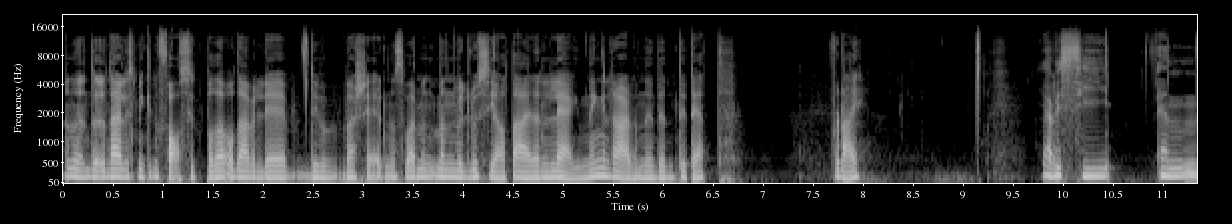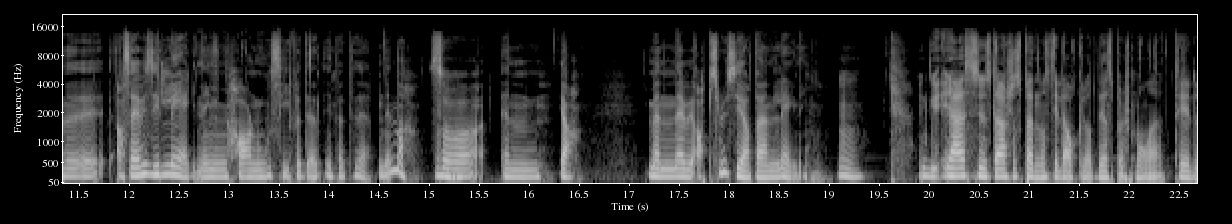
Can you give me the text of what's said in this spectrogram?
Det er liksom ikke noe fasit på det, og det er veldig diverserende svar, men, men vil du si at det er en legning, eller er det en identitet? For deg? Jeg vil si en øh, Altså, jeg vil si legning har noe å si for identiteten din, da. Så en Ja. Men jeg vil absolutt si at det er en legning. Mm. Jeg syns det er så spennende å stille akkurat det spørsmålet til,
